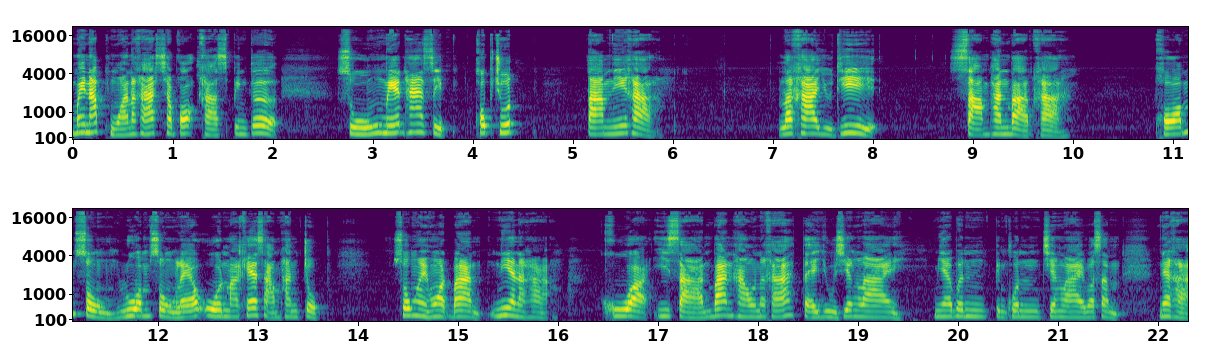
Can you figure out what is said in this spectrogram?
ไม่นับหัวนะคะ เฉพาะขาสปริงเกอร์สูงเมตรห้าสิบครบชุดตามนี้ค่ะ ราคาอยู่ที่สามพันบาทค่ะ พร้อมส่งรวมส่งแล้วโอนมาแค่สามพันจบส่งให้ฮอดบ้านเนี่ยนะคะ ครัวอีสานบ้านเฮานะคะ แต่อยู่เชียงราย เมียเพิ่นเป็นคนเชียงรายว่าสั่นเนี่ยค่ะ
